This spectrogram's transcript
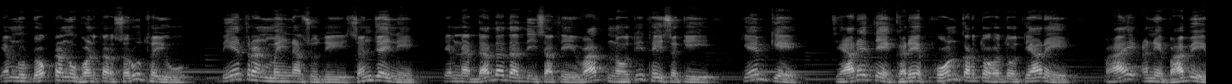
એમનું ડૉક્ટરનું ભણતર શરૂ થયું. બે ત્રણ મહિના સુધી સંજયને તેમના દાદા દાદી સાથે વાત નહોતી થઈ શકી. કેમ કે જ્યારે તે ઘરે ફોન કરતો હતો ત્યારે ભાઈ અને ભાભી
